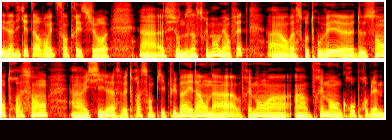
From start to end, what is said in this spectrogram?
les indicateurs vont être centrés sur, euh, sur nos instruments, mais en fait, euh, on va se retrouver 200, 300, euh, ici, là, ça fait 300 pieds plus bas, et là, on a vraiment un, un vraiment gros problème.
